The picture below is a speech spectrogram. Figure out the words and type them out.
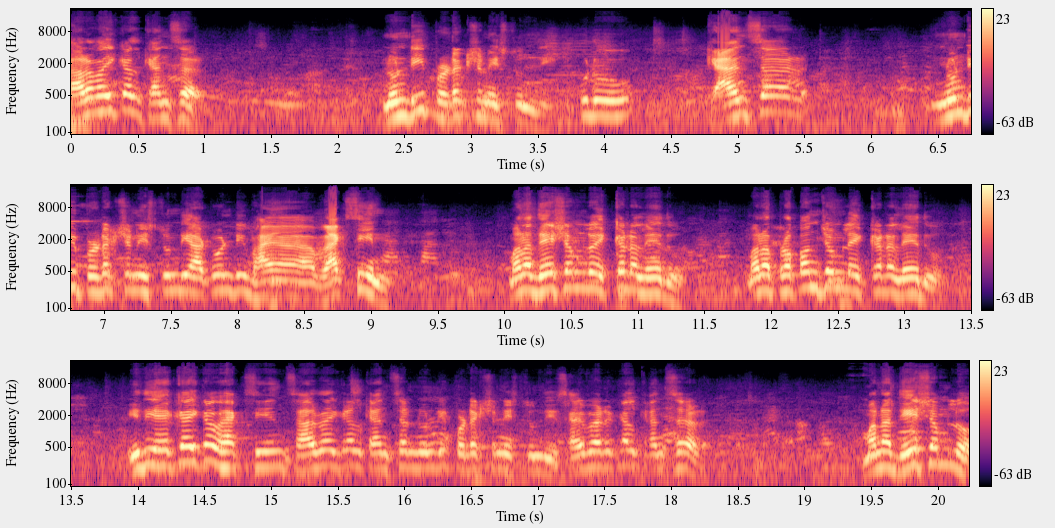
సర్వైకల్ క్యాన్సర్ నుండి ప్రొటెక్షన్ ఇస్తుంది. ఇప్పుడు క్యాన్సర్ నుండి ప్రొటెక్షన్ ఇస్తుంది అటువంటి వ్యాక్సిన్ మన దేశంలో ఎక్కడ లేదు. మన ప్రపంచంలో ఎక్కడ లేదు. ఇది ఏకైక వ్యాక్సిన్ సర్వైకల్ క్యాన్సర్ నుండి ప్రొటెక్షన్ ఇస్తుంది. సర్వైకల్ క్యాన్సర్ మన దేశంలో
